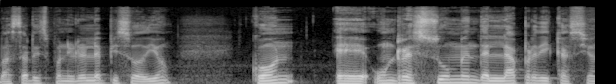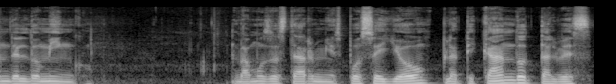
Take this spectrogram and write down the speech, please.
Va a estar disponible el episodio con un resumen de la predicación del domingo. Vamos a estar mi esposa y yo platicando, tal vez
